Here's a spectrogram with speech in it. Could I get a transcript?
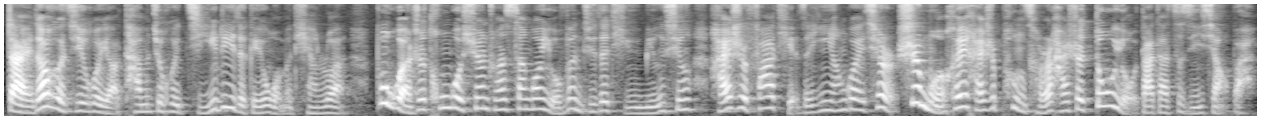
逮到个机会呀，他们就会极力的给我们添乱，不管是通过宣传三观有问题的体育明星，还是发帖子阴阳怪气儿，是抹黑还是碰瓷儿，还是都有，大家自己想吧。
